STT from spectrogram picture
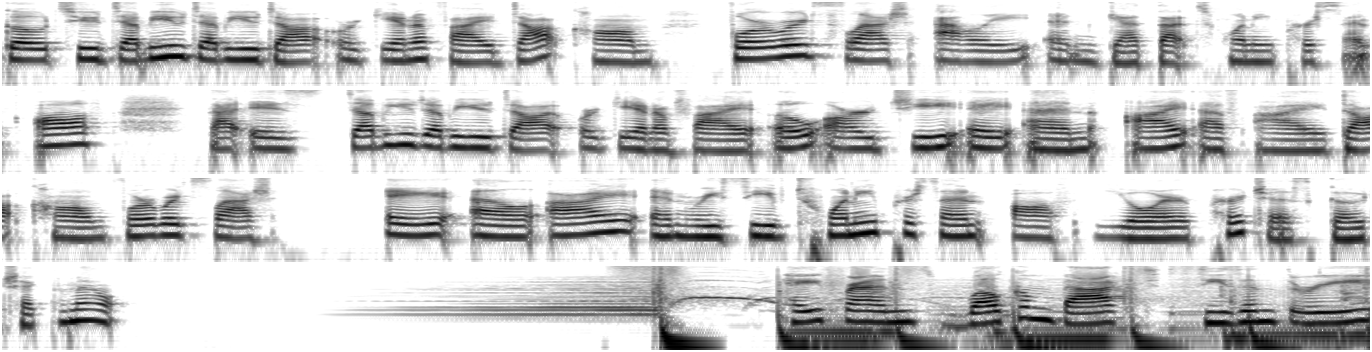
go to www.organifi.com forward slash Ali and get that 20% off. That is www.organifi, O-R-G-A-N-I-F-I dot com forward slash A-L-I and receive 20% off your purchase. Go check them out. Hey, friends, welcome back to season three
